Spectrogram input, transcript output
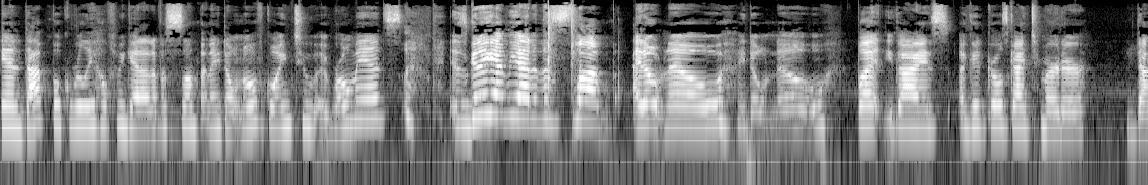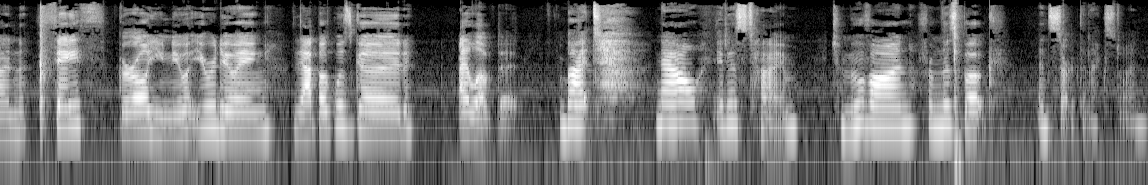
And that book really helped me get out of a slump. And I don't know if going to a romance is gonna get me out of the slump. I don't know. I don't know. But you guys, A Good Girl's Guide to Murder, done. Faith, girl, you knew what you were doing. That book was good. I loved it. But now it is time to move on from this book and start the next one.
